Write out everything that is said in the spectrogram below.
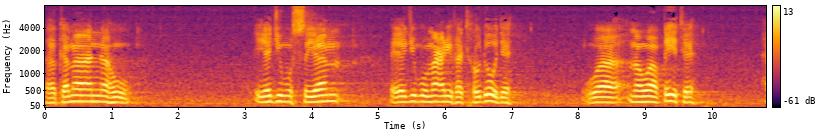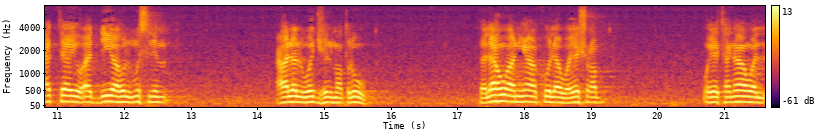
فكما أنه يجب الصيام يجب معرفة حدوده ومواقيته حتى يؤديه المسلم على الوجه المطلوب. فله أن يأكل ويشرب ويتناول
